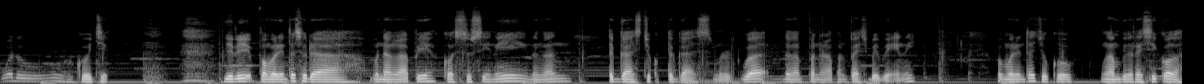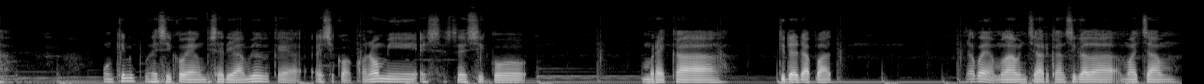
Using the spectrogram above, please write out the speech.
waduh Gojek. Jadi pemerintah sudah menanggapi kasus ini dengan tegas cukup tegas. Menurut gua dengan penerapan PSBB ini pemerintah cukup mengambil resiko lah. Mungkin resiko yang bisa diambil kayak resiko ekonomi, resiko mereka tidak dapat apa ya melancarkan segala macam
